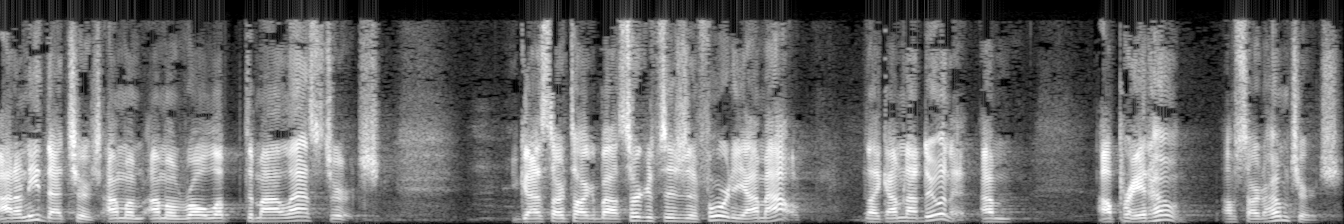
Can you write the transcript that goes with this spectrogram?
I don't need that church. I'm going to roll up to my last church. You guys start talking about circumcision at 40, I'm out. Like, I'm not doing it. I'm, I'll pray at home. I'll start a home church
